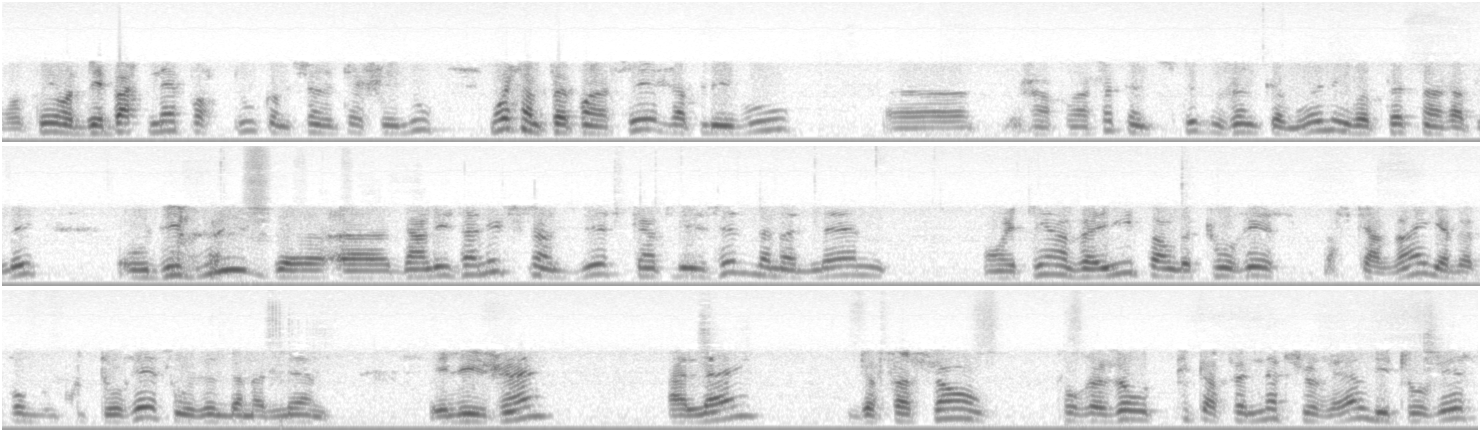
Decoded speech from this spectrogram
Okay? On débarque n'importe où, comme si on était chez nous. Moi, ça me fait penser, rappelez-vous, euh, Jean-François est un petit peu plus jeune que moi, mais il va peut-être s'en rappeler. Au début, de, euh, dans les années 70, quand les îles de Madeleine ont été envahis par le tourisme. Parce qu'avant, il n'y avait pas beaucoup de touristes aux îles de Madeleine. Et les gens allaient de façon, pour eux autres, tout à fait naturelle, les touristes,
